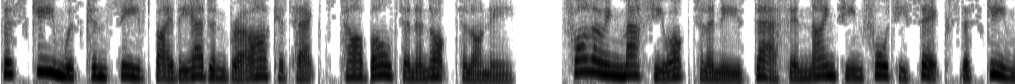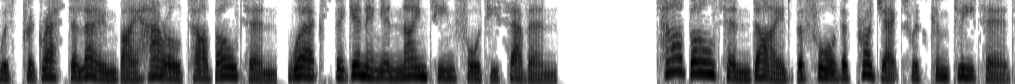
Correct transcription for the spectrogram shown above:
The scheme was conceived by the Edinburgh architects Tarbolton and Ochterlony. Following Matthew Ochterlony's death in 1946 the scheme was progressed alone by Harold Tarbolton, works beginning in 1947. Tarbolton died before the project was completed.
